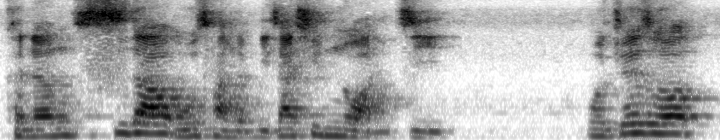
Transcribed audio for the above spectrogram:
可能四到五场的比赛去暖机。我觉得说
